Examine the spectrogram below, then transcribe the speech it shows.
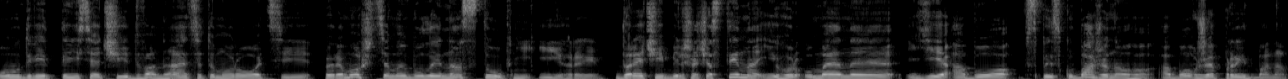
У 2012 році переможцями були наступні ігри. До речі, більша частина ігор у мене є або в списку бажаного, або вже придбана.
